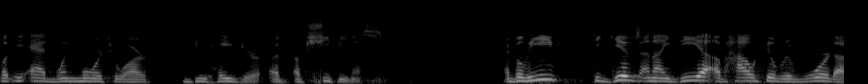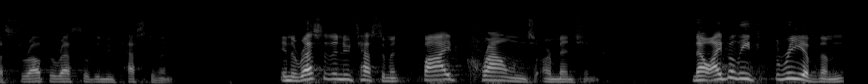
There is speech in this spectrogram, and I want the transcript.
Let me add one more to our behavior of, of sheepiness. I believe he gives an idea of how he'll reward us throughout the rest of the New Testament. In the rest of the New Testament, five crowns are mentioned. Now, I believe three of them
